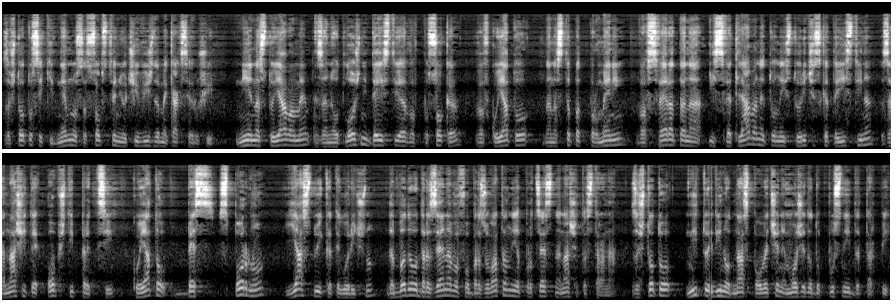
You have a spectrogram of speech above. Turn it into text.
защото всекидневно със собствени очи виждаме как се руши. Ние настояваме за неотложни действия в посока, в която да настъпат промени в сферата на изсветляването на историческата истина за нашите общи предци, която безспорно ясно и категорично да бъде отразена в образователния процес на нашата страна. Защото нито един от нас повече не може да допусне и да търпи.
